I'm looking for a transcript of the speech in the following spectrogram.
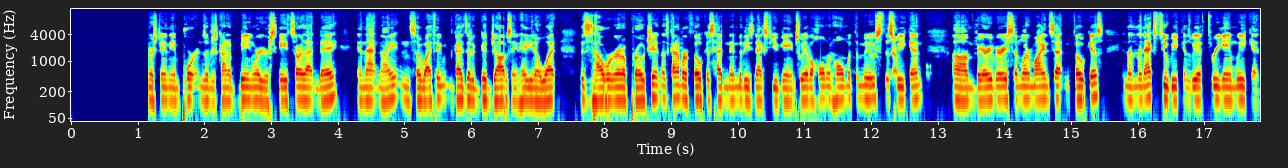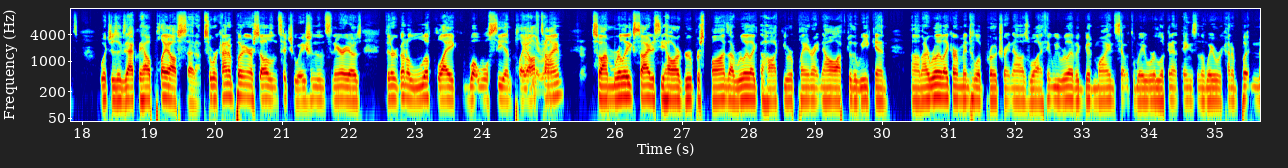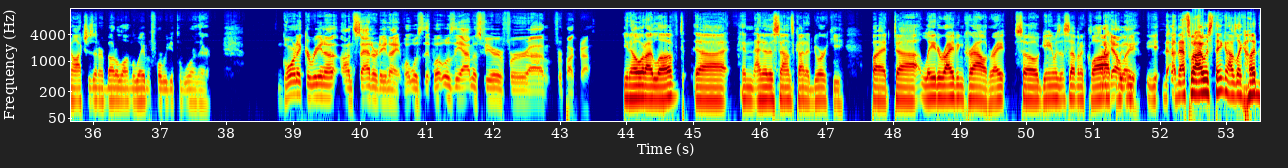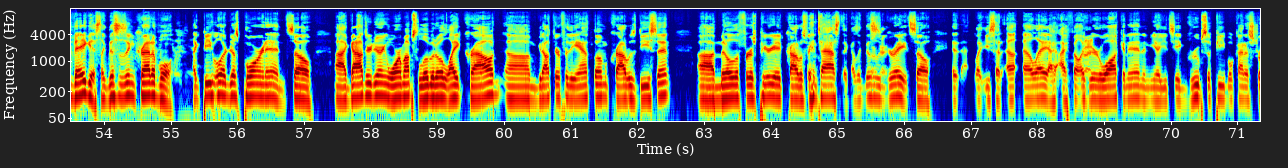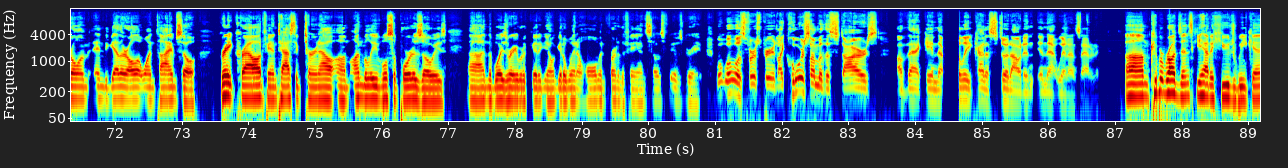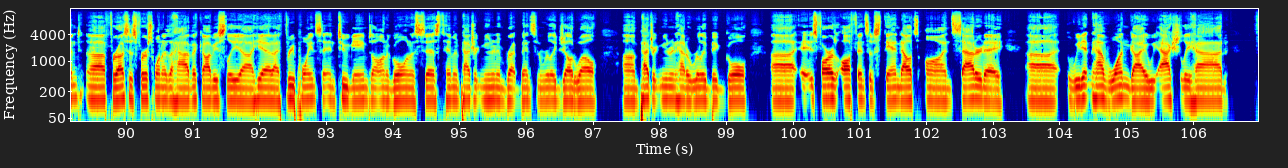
understand the importance of just kind of being where your skates are that day and that night. And so I think the guys did a good job saying, hey, you know what? This is how we're going to approach it. And that's kind of our focus heading into these next few games. We have a home and home with the Moose this yep. weekend. Um, very, very similar mindset and focus. And then the next two weekends, we have three game weekends, which is exactly how playoffs set up. So we're kind of putting ourselves in situations and scenarios that are going to look like what we'll see in playoff time. Sure. So I'm really excited to see how our group responds. I really like the hockey we're playing right now after the weekend. Um, I really like our mental approach right now as well. I think we really have a good mindset with the way we're looking at things and the way we're kind of putting notches in our belt along the way before we get to war there. Gornick Arena on Saturday night. What was the what was the atmosphere for uh, for puck drop? You know what I loved, uh, and I know this sounds kind of dorky, but uh, late arriving crowd, right? So game was at seven o'clock. Like we, that's what I was thinking. I was like HUD Vegas, like this is incredible. Like people are just pouring in. So uh, got out there during warmups, a little bit of a light crowd. Um, get out there for the anthem. Crowd was decent. Uh, middle of the first period, crowd was fantastic. I was like, this okay. is great. So it, like you said, L- L.A. I, I, felt like right. we were walking in, and you know, you'd see groups of people kind of strolling in together all at one time. So great crowd, fantastic turnout, um, unbelievable support as always. Uh, and the boys were able to get you know get a win at home in front of the fans, so it was, it was great. What, what was first period like? Who were some of the stars of that game that really kind of stood out in, in that win on Saturday? Um, Cooper Brodzinski had a huge weekend uh, for us. His first one as a Havoc. Obviously, uh, he had uh, three points in two games on a goal and assist. Him and Patrick Noonan and Brett Benson really gelled well. Um, Patrick Noonan had a really big goal. Uh, as far as offensive standouts on Saturday, uh, we didn't have one guy. We actually had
